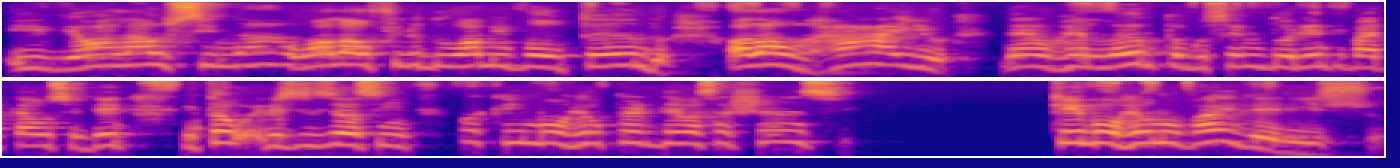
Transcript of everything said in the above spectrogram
E ver, olha lá o sinal, olha lá o filho do homem voltando, olha lá o raio, né? O relâmpago saindo do Oriente e vai até o Ocidente. Então eles diziam assim: quem morreu perdeu essa chance. Quem morreu não vai ver isso.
